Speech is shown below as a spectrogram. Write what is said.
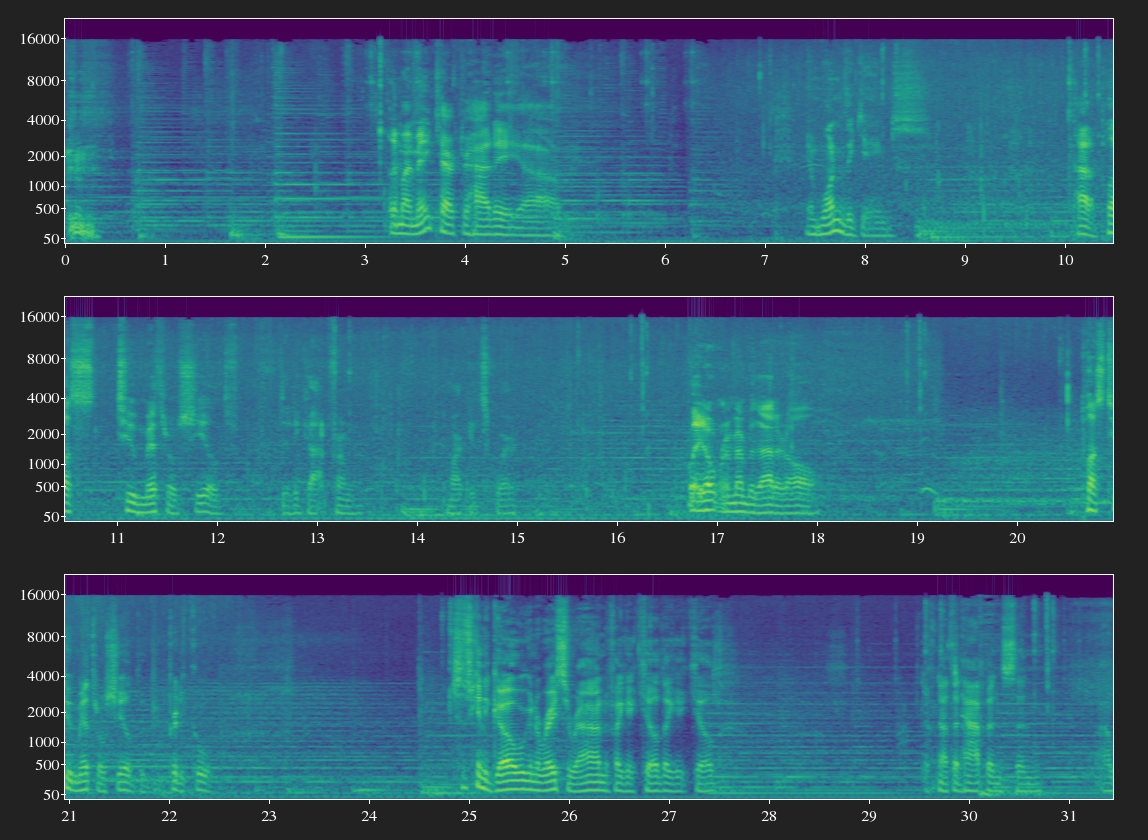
and my main character had a uh, in one of the games had a plus two mithril shield that he got from Market Square. But I don't remember that at all. Plus two mithril shield would be pretty cool. Just gonna go, we're gonna race around. If I get killed, I get killed. If nothing happens, then I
